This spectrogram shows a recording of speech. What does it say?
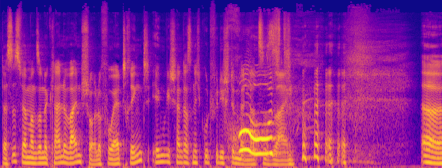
Das ist, wenn man so eine kleine Weinschorle vorher trinkt. Irgendwie scheint das nicht gut für die Stimmbänder zu Prost! sein. äh,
